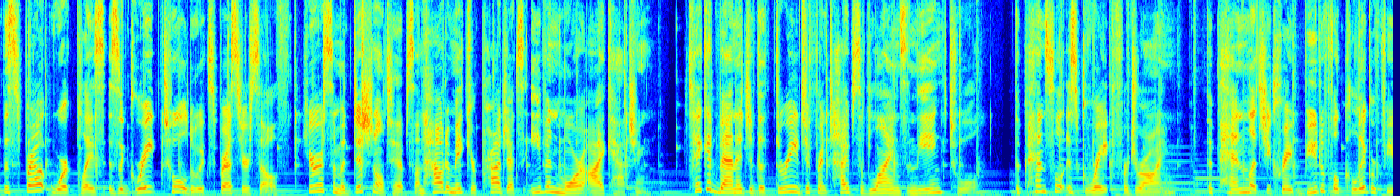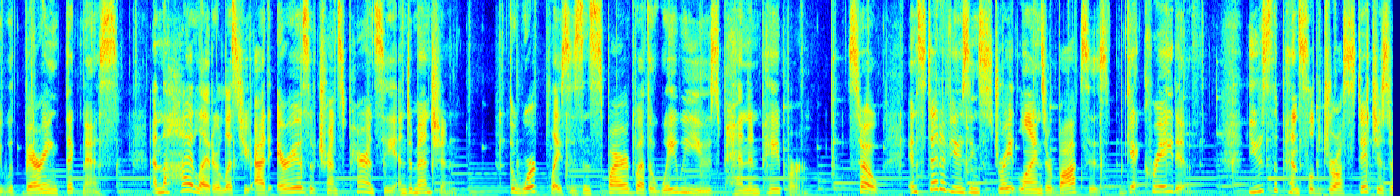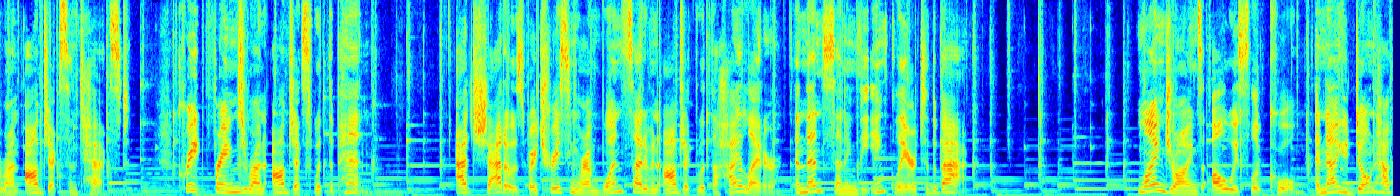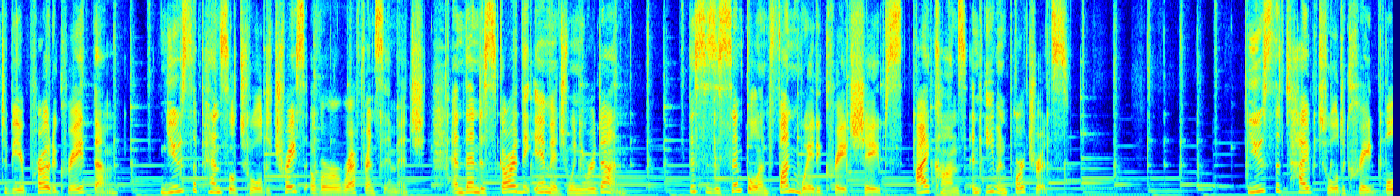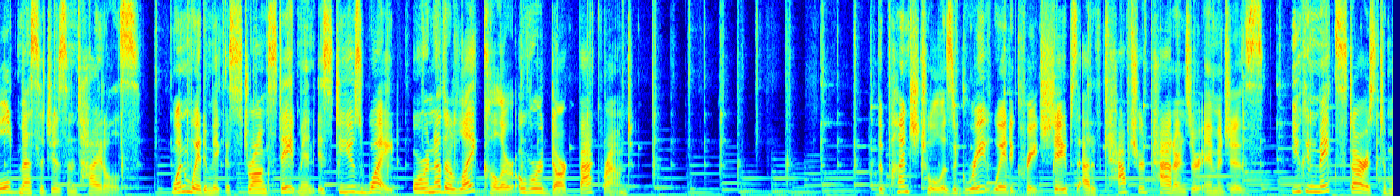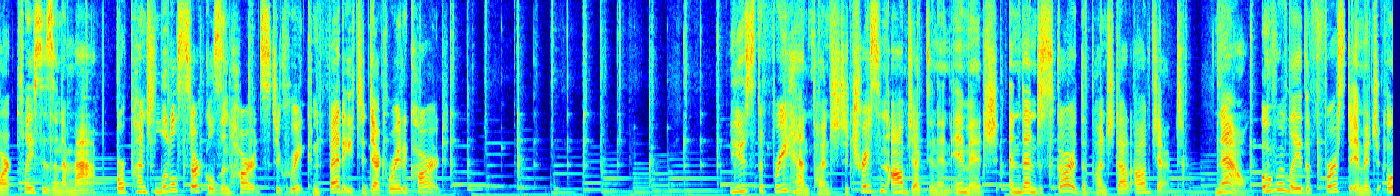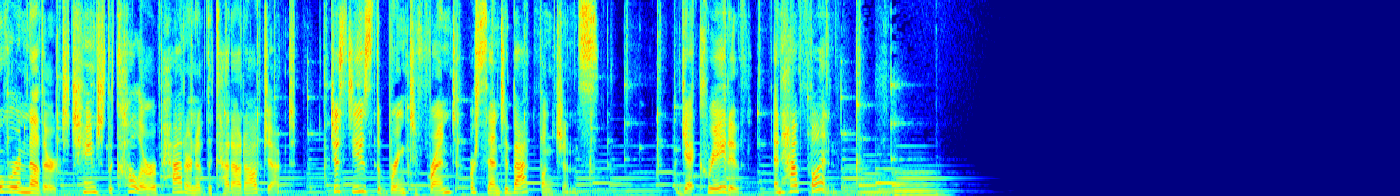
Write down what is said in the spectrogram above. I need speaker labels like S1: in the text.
S1: The Sprout Workspace is a great tool to express yourself. Here are some additional tips on how to make your projects even more eye-catching. Take advantage of the three different types of lines in the ink tool. The pencil is great for drawing. The pen lets you create beautiful calligraphy with varying thickness, and the highlighter lets you add areas of transparency and dimension. The workspace is inspired by the way we use pen and paper. So, instead of using straight lines or boxes, get creative. Use the pencil to draw stitches around objects and text. Create frames around objects with the pen. Add shadows by tracing around one side of an object with the highlighter and then sending the ink layer to the back. Line drawings always look cool, and now you don't have to be a pro to create them. Use the pencil tool to trace over a reference image, and then discard the image when you are done. This is a simple and fun way to create shapes, icons, and even portraits. Use the Type tool to create bold messages and titles. One way to make a strong statement is to use white or another light color over a dark background. The Punch tool is a great way to create shapes out of captured patterns or images. You can make stars to mark places in a map, or punch little circles and hearts to create confetti to decorate a card. Use the freehand punch to trace an object in an image, and then discard the punched out object. Now, overlay the first image over another to change the color or pattern of the cutout object. Just use the bring to front or send to back functions. Get creative and have fun!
